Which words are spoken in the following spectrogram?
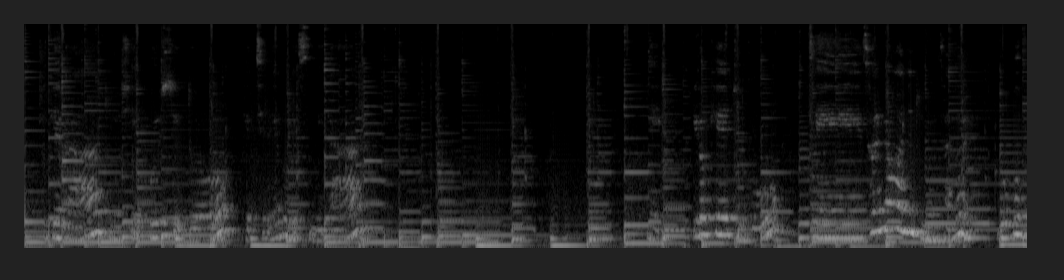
두 개가 동시에 보일 수 있도록 배치를 해보겠습니다. 이렇게 두고 제 설명하는 동영상을 이 부분에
